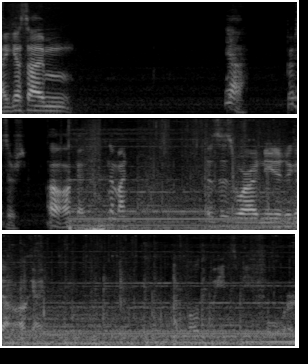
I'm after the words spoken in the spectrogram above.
I guess I'm. Yeah, bruisers. Oh, okay. Never mind. This is where I needed to go. Okay. I pulled weeds before,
